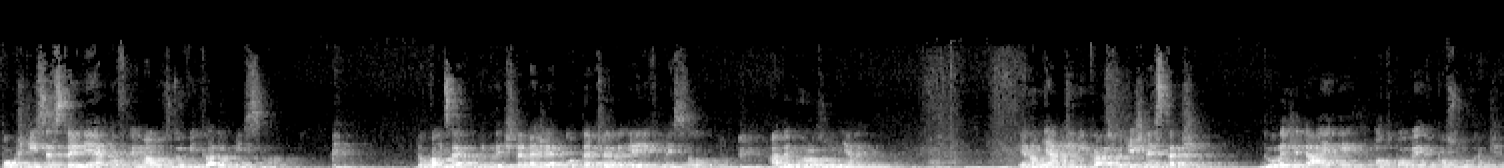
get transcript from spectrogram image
pouští se stejně jako v Emaus do výkladu písma. Dokonce v Bibli čteme, že otevřel jejich mysl, aby mu rozuměli. Jenom nějaký výklad totiž nestačí. Důležitá je i odpověď posluchače.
